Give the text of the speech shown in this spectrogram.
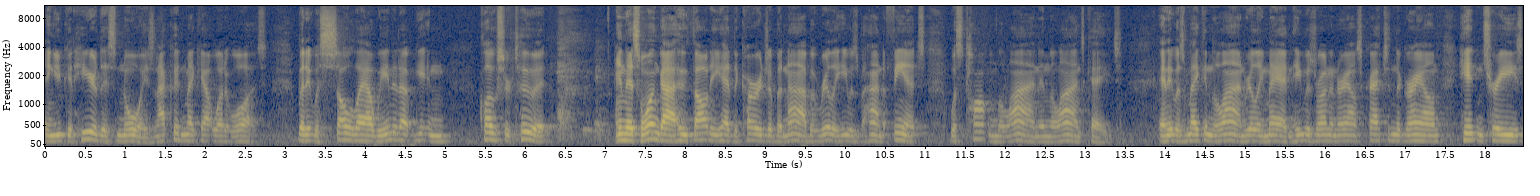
and you could hear this noise, and I couldn't make out what it was but it was so loud. We ended up getting closer to it. And this one guy who thought he had the courage of Benaiah, but really he was behind a fence, was taunting the lion in the lion's cage. And it was making the lion really mad. And he was running around, scratching the ground, hitting trees,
